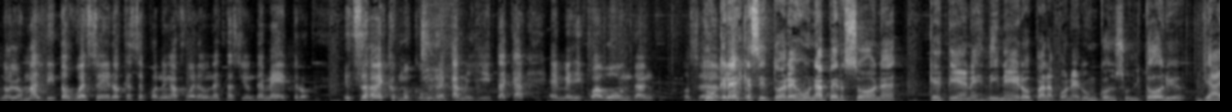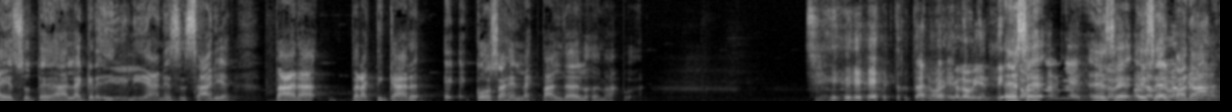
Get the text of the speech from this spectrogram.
no los malditos hueseros que se ponen afuera de una estación de metro, ¿sabes? Como con una camillita acá. En México abundan. O sea, ¿Tú crees que si tú eres una persona que tienes dinero para poner un consultorio, ya eso te da la credibilidad necesaria para practicar eh, cosas en la espalda de los demás? pues? Sí, No, totalmente. es que lo vi en TikTok. Ese- Totalmente. ese- Por lo ese es el más-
